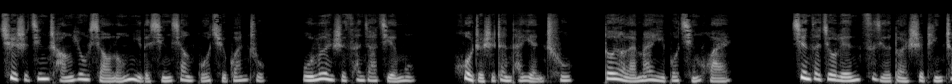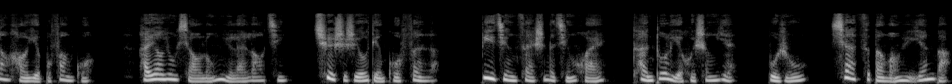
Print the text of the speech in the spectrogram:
确实经常用小龙女的形象博取关注。无论是参加节目，或者是站台演出，都要来卖一波情怀。现在就连自己的短视频账号也不放过，还要用小龙女来捞金，确实是有点过分了。毕竟再深的情怀，看多了也会生厌。不如下次扮王语嫣吧，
